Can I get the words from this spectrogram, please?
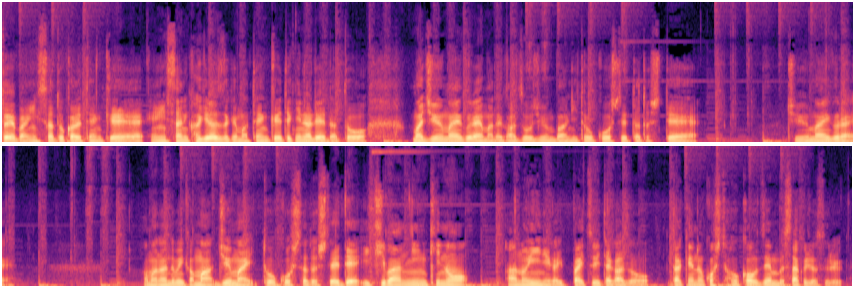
例えばインスタとかで典型、インスタに限らずだけ、まあ、典型的な例だと、まあ、10枚ぐらいまで画像順番に投稿していったとして、10枚ぐらい、あまあ何でもいいか、まあ10枚投稿したとして、で、一番人気のあのいいねがいっぱいついた画像だけ残して他を全部削除する。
